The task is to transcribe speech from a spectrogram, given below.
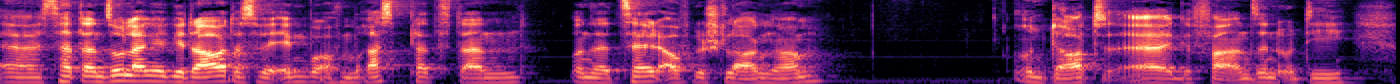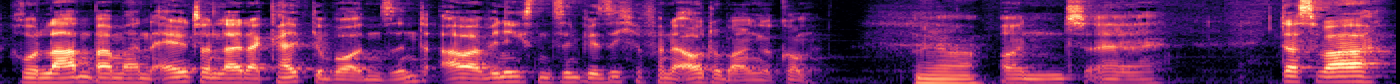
Äh, es hat dann so lange gedauert, dass wir irgendwo auf dem Rastplatz dann unser Zelt aufgeschlagen haben und dort äh, gefahren sind und die Rouladen bei meinen Eltern leider kalt geworden sind. Aber wenigstens sind wir sicher von der Autobahn gekommen. Ja. Und äh, das war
